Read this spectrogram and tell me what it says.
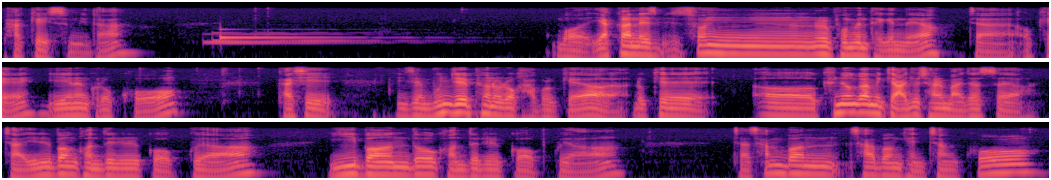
바뀌어 있습니다. 뭐 약간의 손을 보면 되겠네요. 자, 오케이. 얘는 그렇고 다시 이제 문제편으로 가볼게요. 이렇게 어, 균형감 있게 아주 잘 맞았어요. 자, 1번 건드릴 거 없고요. 2번도 건드릴 거 없고요. 자, 3번, 4번 괜찮고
